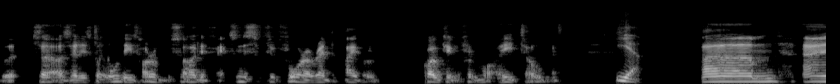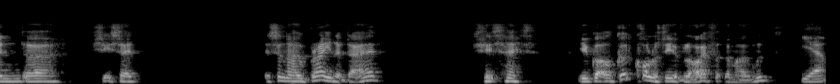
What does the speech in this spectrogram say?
But uh, I said, It's got all these horrible side effects. And this was before I read the paper, quoting from what he told me. Yeah. Um, and uh, she said, It's a no brainer, Dad. She said, You've got a good quality of life at the moment Yeah.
